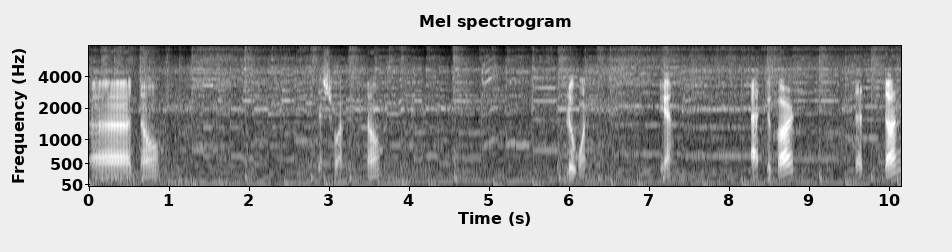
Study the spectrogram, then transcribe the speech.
Uh, no. This one, no. The blue one. Yeah. Add to cart. That's done.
